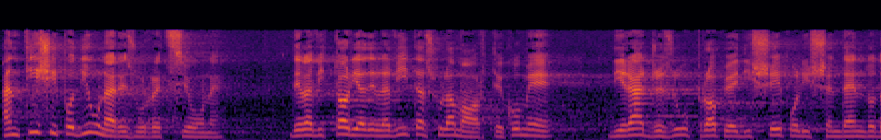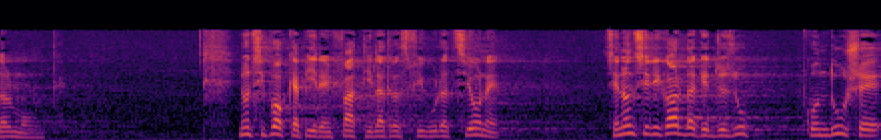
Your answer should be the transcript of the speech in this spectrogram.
anticipo di una resurrezione, della vittoria della vita sulla morte, come dirà Gesù proprio ai discepoli scendendo dal monte. Non si può capire infatti la trasfigurazione se non si ricorda che Gesù conduce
